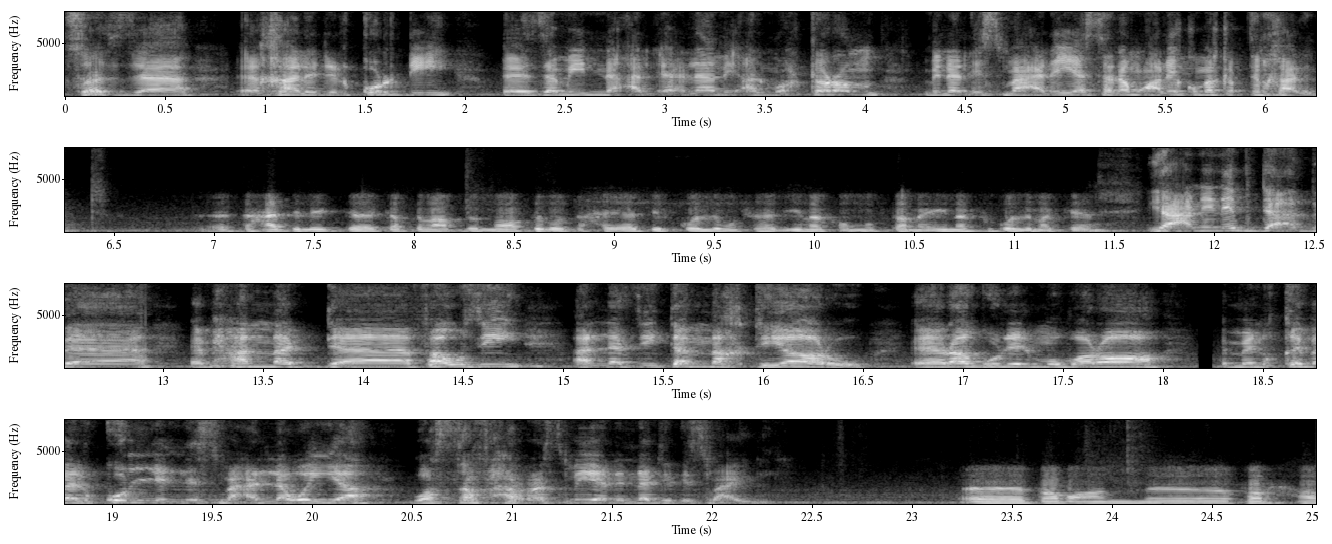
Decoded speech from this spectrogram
أستاذ خالد الكردي زميلنا الإعلامي المحترم من الإسماعيلية. السلام عليكم يا كابتن خالد. تحياتي ليك كابتن عبد الناصر وتحياتي لكل مشاهدينك ومستمعينك في كل مكان. يعني نبدأ بمحمد فوزي الذي تم اختياره رجل المباراة من قبل كل الاسماعيلويه والصفحة الرسمية للنادي الإسماعيلي. طبعا آه فرحة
